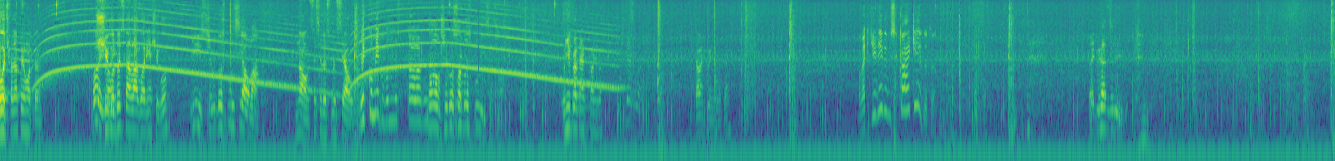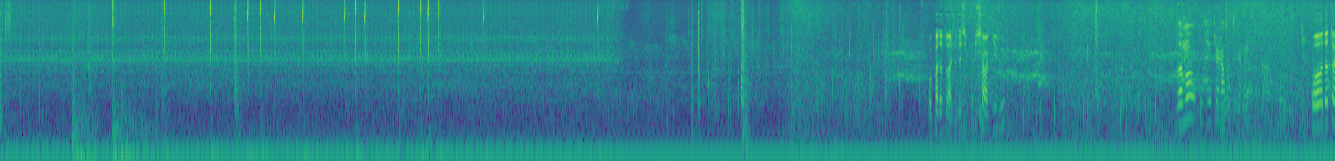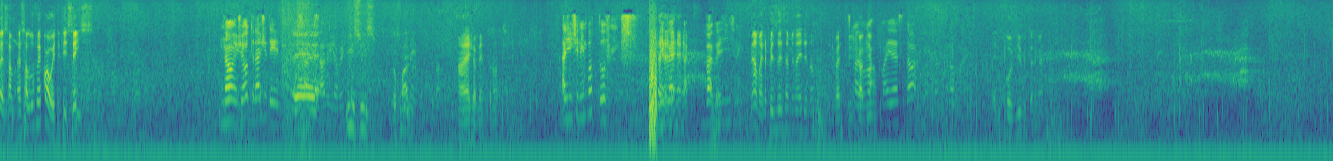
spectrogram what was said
Ô, deixa eu fazer uma pergunta. Oi, chegou oi. dois caras lá agora, chegou? Isso, chegou dois policial lá. Não, sem ser dois policial. Vem comigo, vamos no hospital lá. vamos. Não, chegou só dois polícias só. O Nicolas tá onde te lá. Tá onde que o Nicolas tá? Como é que desliga esse carro aqui, doutor? Pega que eu já desligo. Opa, doutor, ajuda esse policial aqui, viu? Vamos retornar o patrulhamento? Ô, doutor, essa, essa luva é qual? 86? Não, já é o traje dele. É. Sabe, sabe, já vem. Isso, isso. Eu falei. Ah, é, já vem, pronto. A gente nem botou, a bagulho a gente nem. Não, mas não precisa examinar ele não. Ele vai ficar Mas, vivo. mas essa é da hora, mano, dá pra provar. Ele ficou vivo, tá ligado?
